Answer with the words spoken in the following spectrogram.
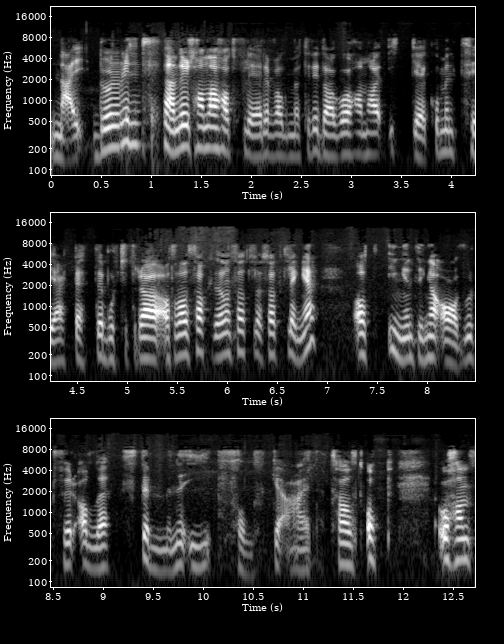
Nei. Bernie Sanders han har hatt flere valgmøter i dag, og han har ikke kommentert dette, bortsett fra at han har sagt det han har sagt lenge, at ingenting er avgjort før alle stemmene i folket er talt opp. Og hans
